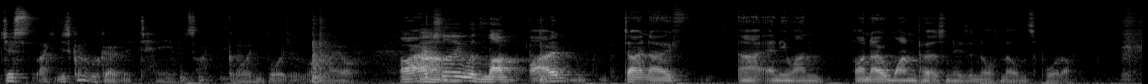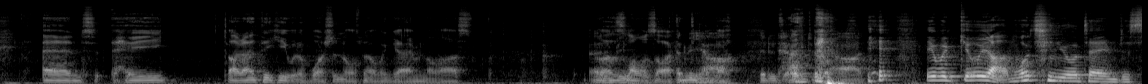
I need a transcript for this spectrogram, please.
just like you just got to look over the team. It's like God, you boys are a long way off. be. I um, actually would love. I don't know if uh, anyone. I know one person who's a North Melbourne supporter, and he. I don't think he would have watched a North Melbourne game in the last. It'd as be- long as I can It'd be remember. hard. It'd have to be hard. it would kill you watching your team just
